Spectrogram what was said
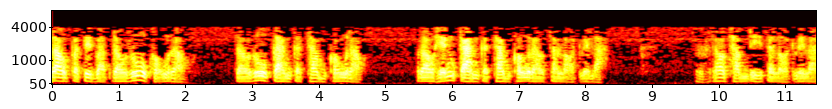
เราปฏิบัติเรารู้ของเรา เรารู้การกระทำของเรา เราเห็นการกระทำของเราตลอดเวลา เราทำดีตลอดเวลา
